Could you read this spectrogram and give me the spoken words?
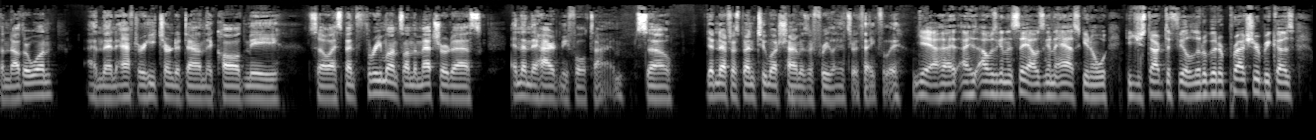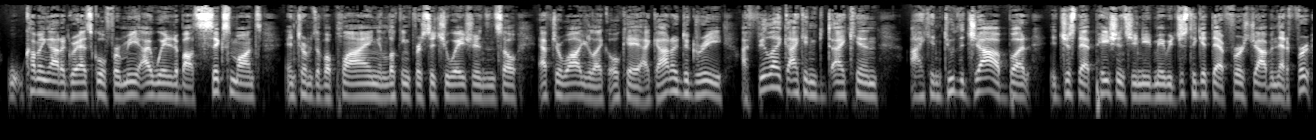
another one. And then after he turned it down, they called me. So I spent three months on the Metro desk, and then they hired me full time. So didn't have to spend too much time as a freelancer, thankfully. Yeah, I, I- was going to say, I was going to ask, you know, did you start to feel a little bit of pressure? Because coming out of grad school for me, I waited about six months in terms of applying and looking for situations. And so after a while, you're like, okay, I got a degree. I feel like I can, I can, I can do the job, but it's just that patience you need maybe just to get that first job. And that first,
